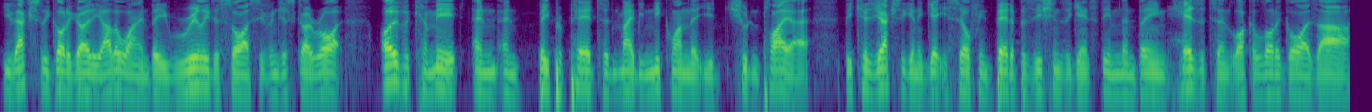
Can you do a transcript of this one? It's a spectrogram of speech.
You've actually got to go the other way and be really decisive and just go right, overcommit and and be prepared to maybe nick one that you shouldn't play at because you're actually going to get yourself in better positions against him than being hesitant like a lot of guys are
